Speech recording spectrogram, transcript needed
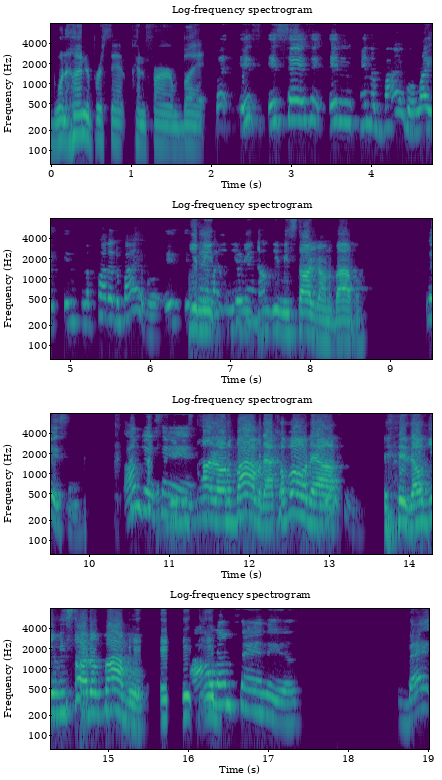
100% confirm but but it, it says it in in the bible like in, in a part of the bible. It, it give me, like give me, don't get me started on the bible. Listen i'm just saying get me started on the bible now. Come on now. Don't get me started on the bible. It, all i'm saying is back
